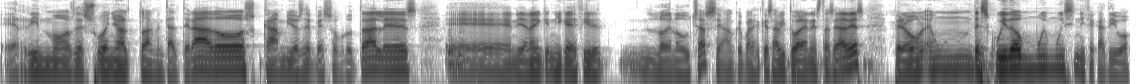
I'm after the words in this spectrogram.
eh, ritmos de sueño al- totalmente alterados, cambios de peso brutales, eh, ya no hay ni que decir lo de no ducharse, aunque parece que es habitual en estas edades, pero un, un descuido muy, muy significativo.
